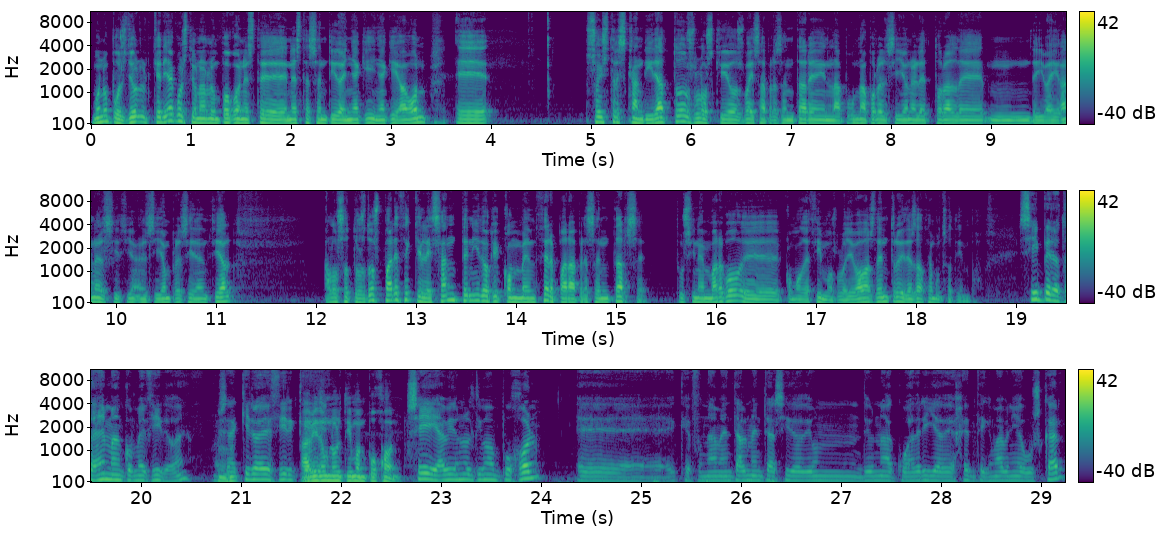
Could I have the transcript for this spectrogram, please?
Bueno, pues yo quería cuestionarle un poco en este, en este sentido a Iñaki, Iñaki Gabón. Eh, sois tres candidatos los que os vais a presentar en la pugna por el sillón electoral de, mm, de Ibaigán, el sillón, el sillón presidencial. A los otros dos parece que les han tenido que convencer para presentarse. Tú, sin embargo, eh, como decimos, lo llevabas dentro y desde hace mucho tiempo. Sí, pero también me han convencido. ¿eh? O sea, quiero decir que... Ha habido un último empujón. Sí, ha habido un último empujón eh, que fundamentalmente ha sido de, un, de una cuadrilla de gente que me ha venido a buscar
